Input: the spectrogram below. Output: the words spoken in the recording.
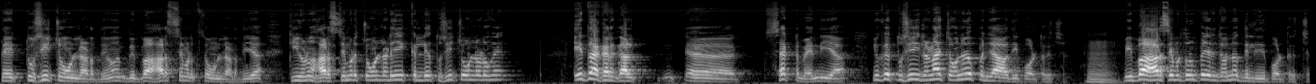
ਤੇ ਤੁਸੀਂ ਚੋਣ ਲੜਦੇ ਹੋ ਬੀਬਾ ਹਰਸਿਮਰਤ ਚੋਣ ਲੜਦੀ ਆ। ਕੀ ਹੁਣ ਹਰਸਿਮਰਤ ਚੋਣ ਲੜੀ ਇਕੱਲੇ ਤੁਸੀਂ ਚੋਣ ਲੜੋਗੇ? ਇਹ ਤਾਂ ਅਗਰ ਗੱਲ ਸੈੱਟ ਬਹਿੰਦੀ ਆ ਕਿਉਂਕਿ ਤੁਸੀਂ ਲੜਨਾ ਚਾਹੁੰਦੇ ਹੋ ਪੰਜਾਬ ਦੀ ਪੋਲਿਟਿਕਸ 'ਚ। ਹੂੰ। ਬੀਬਾ ਹਰਸਿਮਰਤ ਨੂੰ ਭੇਜਣਾ ਚਾਹੁੰਦੇ ਹੋ ਦਿੱਲੀ ਦੀ ਪੋਲਿਟਿਕਸ 'ਚ।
